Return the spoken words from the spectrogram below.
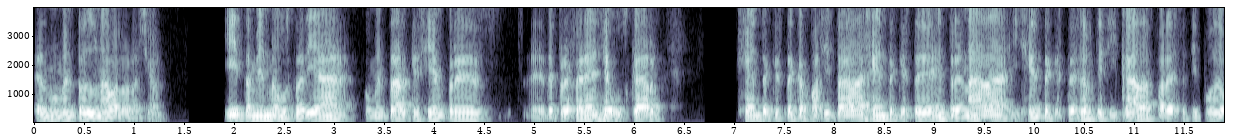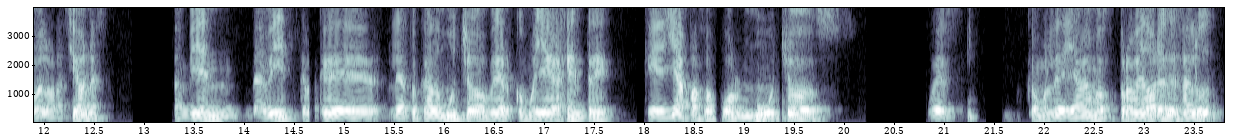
es momento de una valoración. Y también me gustaría comentar que siempre es eh, de preferencia buscar gente que esté capacitada, gente que esté entrenada y gente que esté certificada para este tipo de valoraciones. También David creo que le ha tocado mucho ver cómo llega gente que ya pasó por muchos, pues, ¿cómo le llamemos? Proveedores de salud,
